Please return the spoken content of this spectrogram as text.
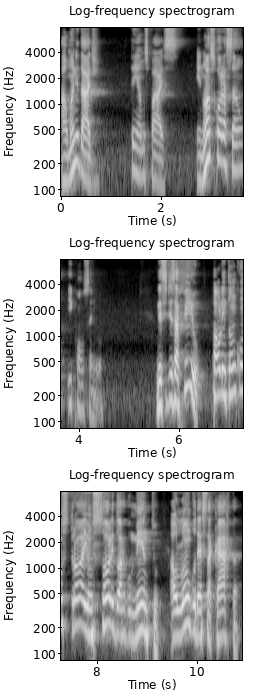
a humanidade, tenhamos paz em nosso coração e com o Senhor. Nesse desafio, Paulo então constrói um sólido argumento ao longo desta carta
